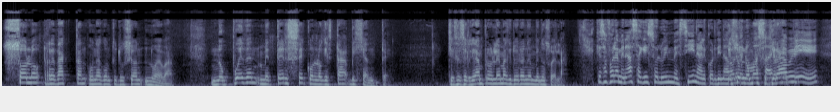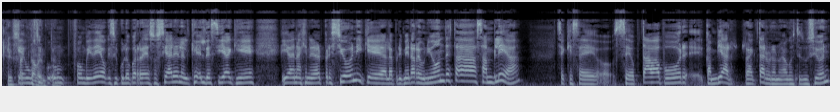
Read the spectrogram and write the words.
solo redactan una constitución nueva. No pueden meterse con lo que está vigente. Que ese es el gran problema que tuvieron en Venezuela. Que esa fue la amenaza que hizo Luis Mesina, el coordinador Eso de es lo más grave. que fue un video que circuló por redes sociales en el que él decía que iban a generar presión y que a la primera reunión de esta asamblea que se, se optaba por eh, cambiar, redactar una nueva constitución,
